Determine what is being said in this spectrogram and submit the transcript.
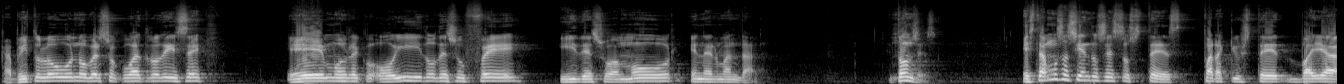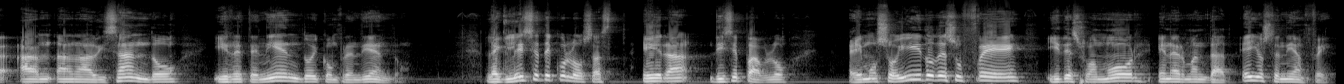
Capítulo 1, verso 4 dice, Hemos oído de su fe y de su amor en la hermandad. Entonces, estamos haciendo estos test para que usted vaya analizando y reteniendo y comprendiendo. La iglesia de Colosas era, dice Pablo, hemos oído de su fe y de su amor en la hermandad. Ellos tenían fe.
